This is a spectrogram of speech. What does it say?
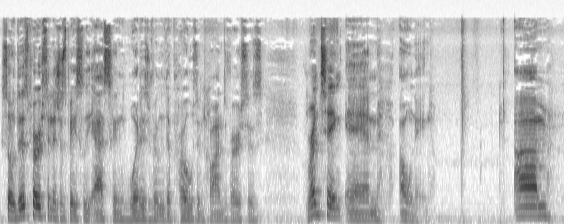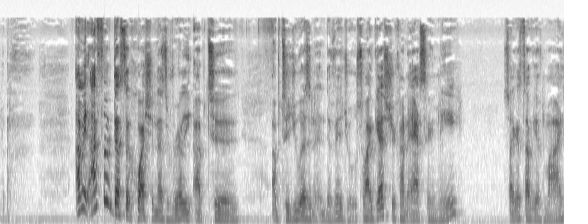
So this person is just basically asking what is really the pros and cons versus renting and owning. Um, I mean, I feel like that's a question that's really up to up to you as an individual. So I guess you're kind of asking me. So I guess I'll give my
